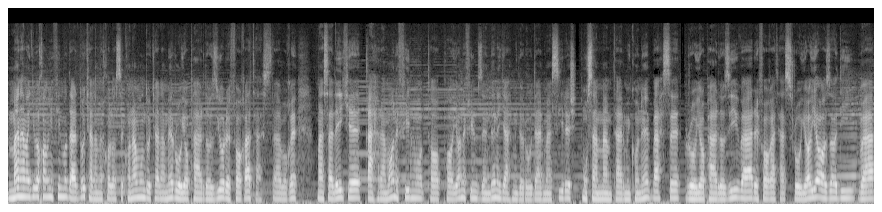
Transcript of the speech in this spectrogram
من هم اگه بخوام این فیلم رو در دو کلمه خلاصه کنم اون دو کلمه رویا پردازی و رفاقت هست. در واقع مسئله ای که قهرمان فیلم رو تا پایان فیلم زنده نگه میداره و در مسیرش مصممتر می‌کنه بحث رویا پردازی و رفاقت هست رویای آزادی و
